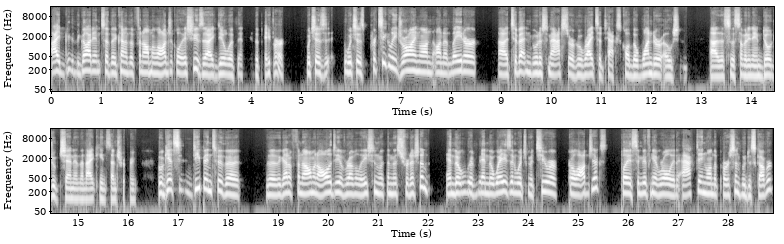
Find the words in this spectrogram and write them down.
I got into the kind of the phenomenological issues that I deal with in the paper, which is which is particularly drawing on on a later uh, Tibetan Buddhist master who writes a text called The Wonder Ocean. Uh, this is somebody named Dodrupchen in the 19th century, who gets deep into the, the, the kind of phenomenology of revelation within this tradition and the, and the ways in which material objects play a significant role in acting on the person who discovered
